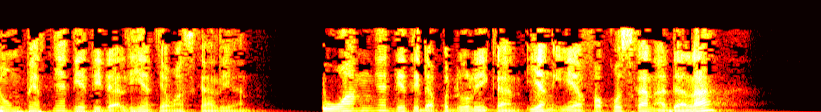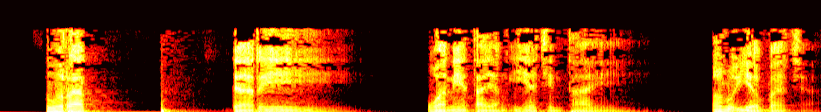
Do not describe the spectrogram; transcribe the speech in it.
Dompetnya dia tidak lihat ya mas kalian. Uangnya dia tidak pedulikan. Yang ia fokuskan adalah surat dari wanita yang ia cintai. Lalu ia baca.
